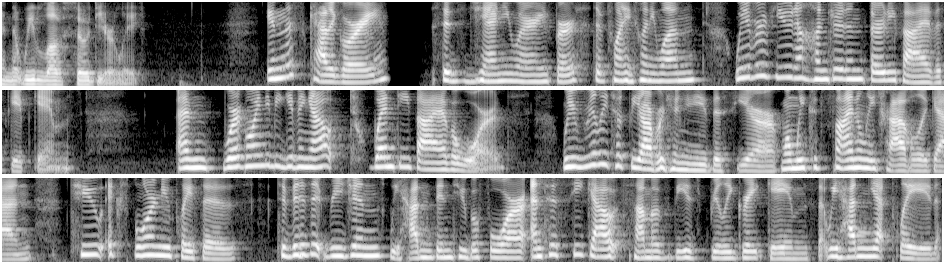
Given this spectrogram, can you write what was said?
and that we love so dearly. In this category, since January 1st of 2021, we've reviewed 135 escape games. And we're going to be giving out 25 awards. We really took the opportunity this year when we could finally travel again to explore new places, to visit regions we hadn't been to before, and to seek out some of these really great games that we hadn't yet played,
